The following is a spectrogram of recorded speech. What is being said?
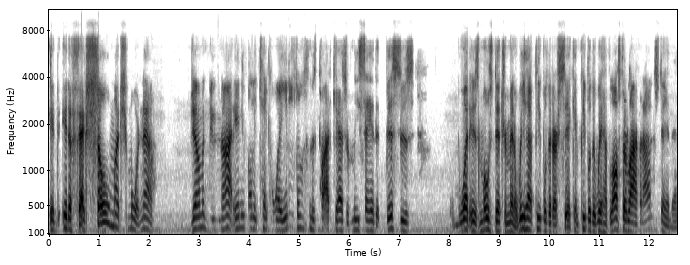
it it affects so much more now. Gentlemen, do not anybody take away anything from this podcast of me saying that this is what is most detrimental. We have people that are sick and people that we have lost their life, and I understand that.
